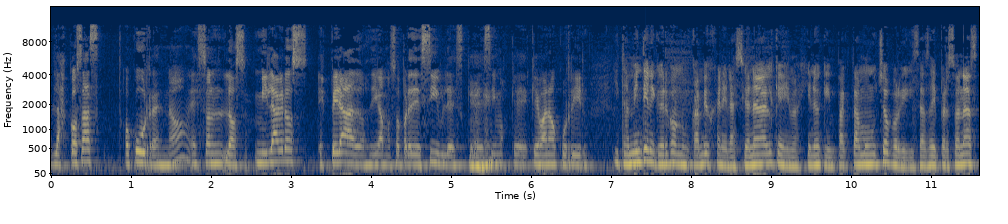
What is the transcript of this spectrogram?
las cosas ocurren, ¿no? Eh, Son los milagros esperados, digamos, o predecibles que decimos que, que van a ocurrir. Y también tiene que ver con un cambio generacional que me imagino que impacta mucho porque quizás hay personas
